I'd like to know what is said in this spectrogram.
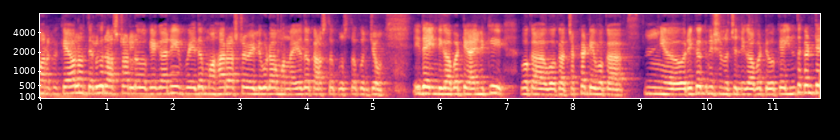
మనకు కేవలం తెలుగు రాష్ట్రాల్లోకే కానీ ఏదో మహారాష్ట్ర వెళ్ళి కూడా మొన్న ఏదో కాస్త కూస్త కొంచెం ఇదైంది కాబట్టి ఆయనకి ఒక ఒక చక్కటి ఒక రికగ్నిషన్ వచ్చింది కాబట్టి ఓకే. ఇంతకంటే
